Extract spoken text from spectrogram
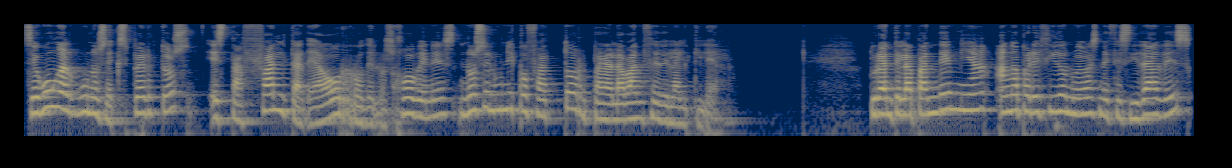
Según algunos expertos, esta falta de ahorro de los jóvenes no es el único factor para el avance del alquiler. Durante la pandemia han aparecido nuevas necesidades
